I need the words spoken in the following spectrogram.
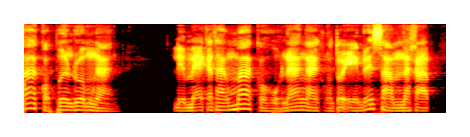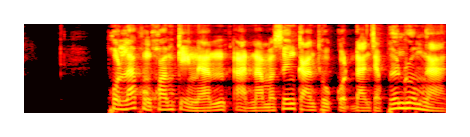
มากกว่าเพื่อนร่วมงาน หรือแม้กระทั่งมากกว่าหัวหน้างานของตัวเองด้วยซ้ำนะครับ ผลลัพธ์ของความเก่งนั้นอาจนำมาซึ่งการถูกกดดันจากเพื่อนร่วมงาน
